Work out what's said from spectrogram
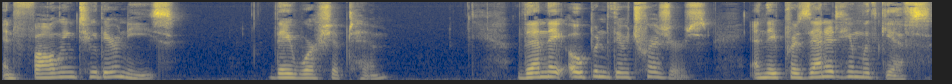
and falling to their knees, they worshipped him. Then they opened their treasures and they presented him with gifts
